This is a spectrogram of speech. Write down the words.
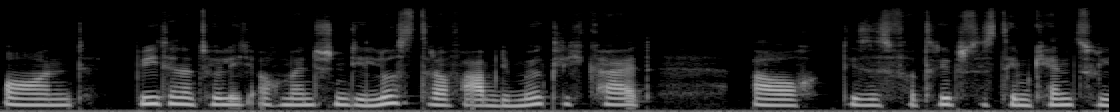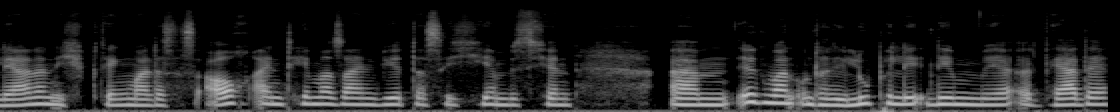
und biete natürlich auch Menschen, die Lust darauf haben, die Möglichkeit, auch dieses Vertriebssystem kennenzulernen. Ich denke mal, dass es auch ein Thema sein wird, dass ich hier ein bisschen ähm, irgendwann unter die Lupe nehmen werde.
